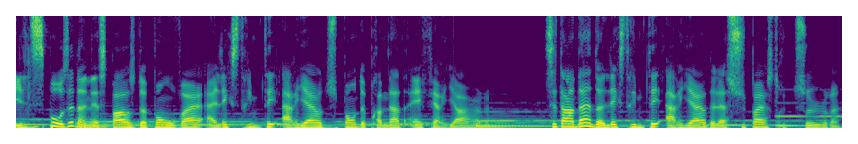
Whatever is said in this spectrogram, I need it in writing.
Il disposait d'un espace de pont ouvert à l'extrémité arrière du pont de promenade inférieure, s'étendant de l'extrémité arrière de la superstructure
